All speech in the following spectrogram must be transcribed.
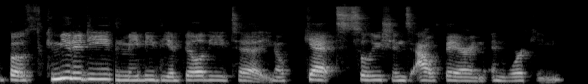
both communities and maybe the ability to you know get solutions out there and, and working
